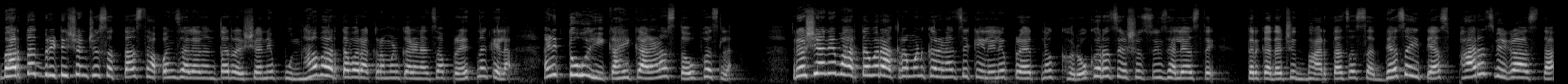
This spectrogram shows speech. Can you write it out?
भारतात ब्रिटिशांची सत्ता स्थापन झाल्यानंतर रशियाने पुन्हा भारतावर आक्रमण करण्याचा प्रयत्न केला आणि तोही काही कारणास्तव फसला. रशियाने भारतावर आक्रमण करण्याचे केलेले प्रयत्न खरोखरच यशस्वी झाले असते तर कदाचित भारताचा सध्याचा इतिहास फारच वेगळा असता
